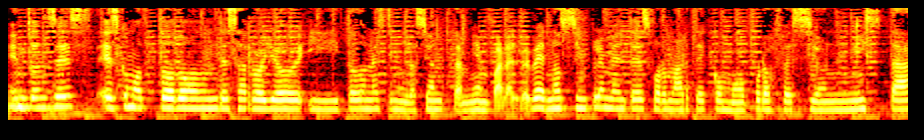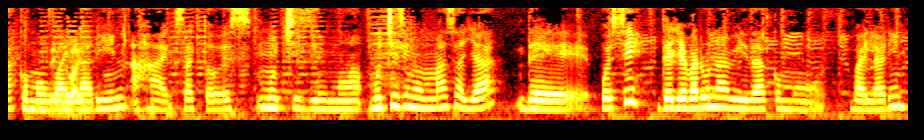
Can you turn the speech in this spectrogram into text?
Entonces es como todo un desarrollo y toda una estimulación también para el bebé. No simplemente es formarte como profesionista, como Del baile. bailarín. Ajá, exacto. Es muchísimo, muchísimo más allá de, pues sí, de llevar una vida como bailarín.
